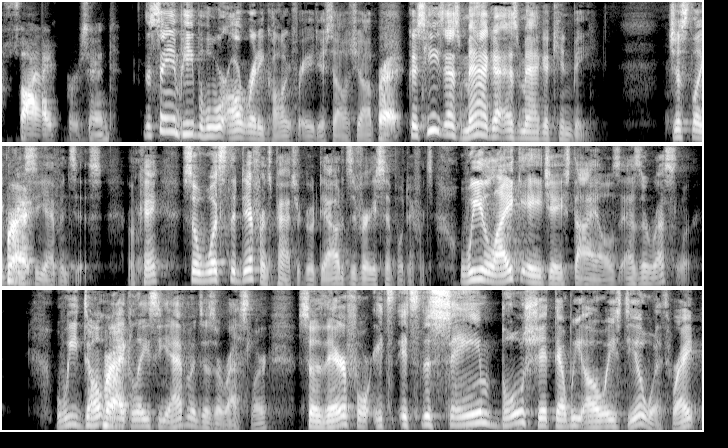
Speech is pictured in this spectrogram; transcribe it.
five percent. the same people who were already calling for AJ Styles' job. Right. Because he's as MAGA as MAGA can be. Just like Right. Lacey Evans is. Okay? So what's the difference, Patrick O'Dowd? It's a very simple difference. We like AJ Styles as a wrestler. We don't Right. like Lacey Evans as a wrestler. So therefore, it's it's the same bullshit that we always deal with, right?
